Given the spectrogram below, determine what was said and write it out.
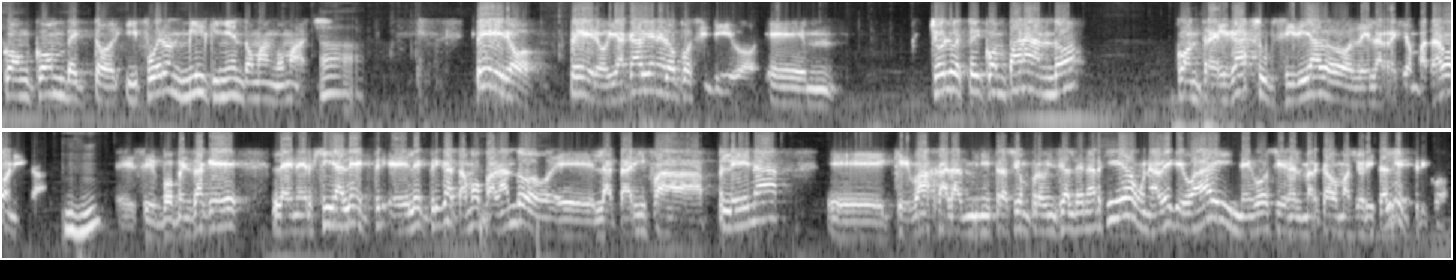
con convector y fueron 1500 mangos más. Ah, Pero, pero, y acá viene lo positivo. eh, yo lo estoy comparando contra el gas subsidiado de la región patagónica. Es decir, vos pensás que la energía eléctri- eléctrica estamos pagando eh, la tarifa plena eh, que baja la Administración Provincial de Energía una vez que va y negocia en el mercado mayorista eléctrico.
